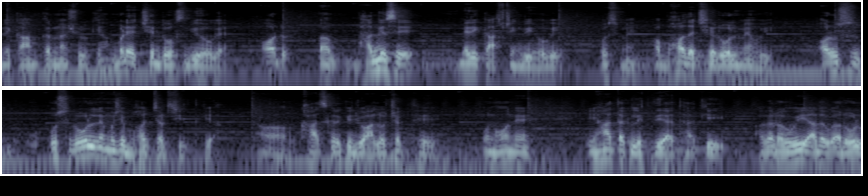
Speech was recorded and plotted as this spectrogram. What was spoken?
ने काम करना शुरू किया। हम बड़े अच्छे दोस्त भी हो गए और भाग्य से मेरी कास्टिंग भी हो गई उसमें और बहुत अच्छे रोल में हुई। और उस उस रोल ने मुझे बहुत चर्चित किया। ख़ास करके जो आलोचक थे, उन्होंने यहाँ तक लिख दिया था कि अगर रघुवी यादव का रोल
